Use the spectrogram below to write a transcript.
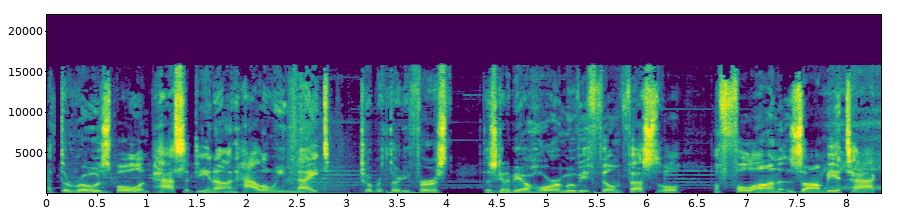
at the Rose Bowl in Pasadena on Halloween night, October 31st. There's going to be a horror movie film festival, a full on zombie attack,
